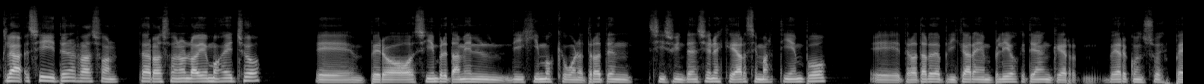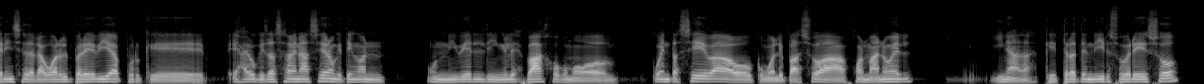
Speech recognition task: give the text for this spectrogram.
Claro, sí, tienes razón, tienes razón, no lo habíamos hecho, eh, pero siempre también dijimos que, bueno, traten, si su intención es quedarse más tiempo, eh, tratar de aplicar empleos que tengan que ver con su experiencia de laboral previa, porque es algo que ya saben hacer, aunque tengan un nivel de inglés bajo, como cuenta Seba o como le pasó a Juan Manuel. Y, nada, que traten de ir sobre eso,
